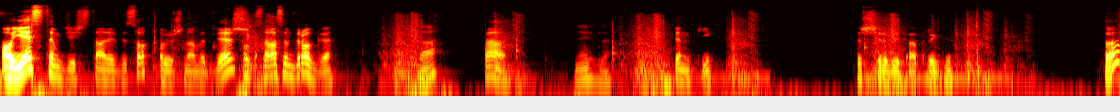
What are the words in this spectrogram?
O, jestem gdzieś, stary, wysoko już nawet, wiesz? Znalazłem drogę. Co? Tak, Nieźle. cienki. Też się robię Patryk. Co?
